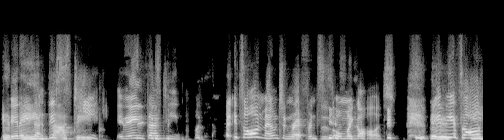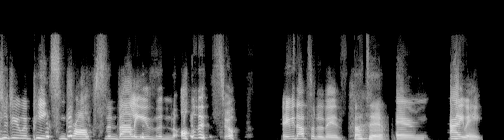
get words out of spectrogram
It, it ain't, ain't, that, that deep. It ain't that deep. It's all mountain references. Oh my god. Maybe it's all to do with peaks and troughs and valleys and all this stuff. Maybe that's what it is. That's it. Um anyway,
